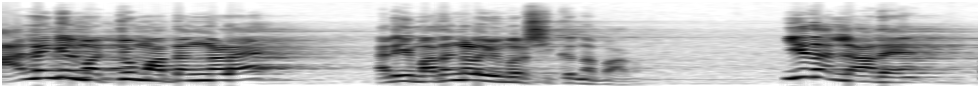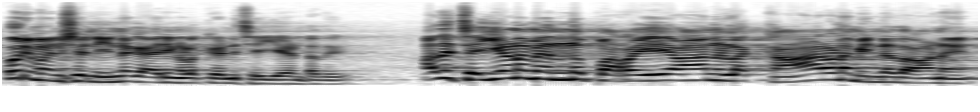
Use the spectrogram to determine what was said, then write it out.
അല്ലെങ്കിൽ മറ്റു മതങ്ങളെ അല്ലെങ്കിൽ മതങ്ങളെ വിമർശിക്കുന്ന ഭാഗം. ഇതല്ലാതെ ഒരു മനുഷ്യൻ ഇന്ന കാര്യങ്ങളൊക്കെയാണ് ചെയ്യേണ്ടത്? അത് ചെയ്യണമെന്ന് പറയാനുള്ള കാരണം ഇന്നതാണ്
